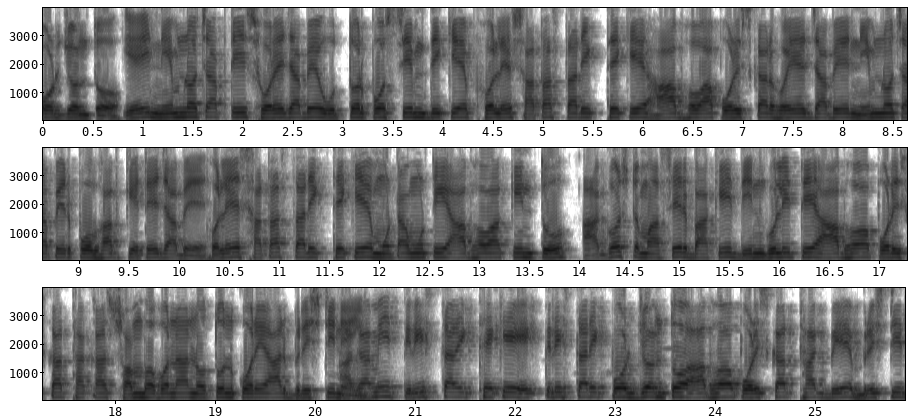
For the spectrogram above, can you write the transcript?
পর্যন্ত। এই নিম্নচাপটি সরে যাবে উত্তর পশ্চিম দিকে ফলে সাতাশ তারিখ থেকে আবহাওয়া পরিষ্কার হয়ে যাবে, নিম্নচাপের প্রভাব কেটে যাবে। ফলে সাতাশ তারিখ থেকে মোটামুটি আবহাওয়া কিন্তু আগস্ট মাসের বাকি দিনগুলিতে আবহাওয়া পরিষ্কার থাকার সম্ভাবনা নতুন করে আর বৃষ্টি নেই। আগামী তিরিশ তারিখ থেকে একত্রিশ তারিখ পর্যন্ত আবহাওয়া পরিষ্কার থাকবে, বৃষ্টির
